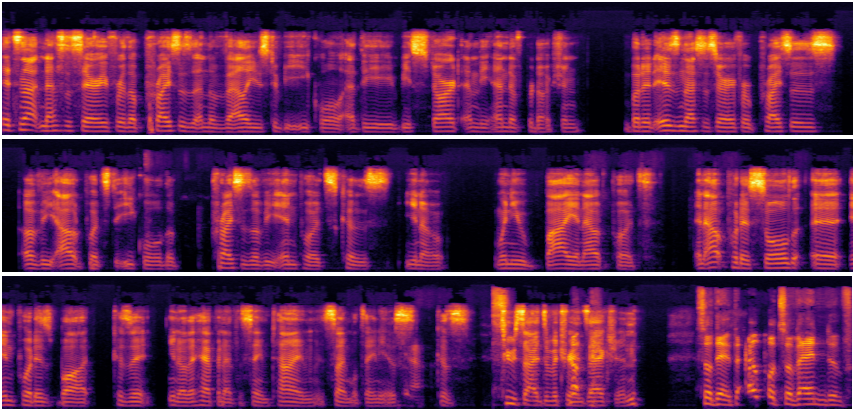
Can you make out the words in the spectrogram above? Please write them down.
it's not necessary for the prices and the values to be equal at the start and the end of production, but it is necessary for prices of the outputs to equal the prices of the inputs because you know when you buy an output, an output is sold, uh, input is bought because it you know they happen at the same time, it's simultaneous Yeah. because two sides of a transaction. So the, the outputs of end of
